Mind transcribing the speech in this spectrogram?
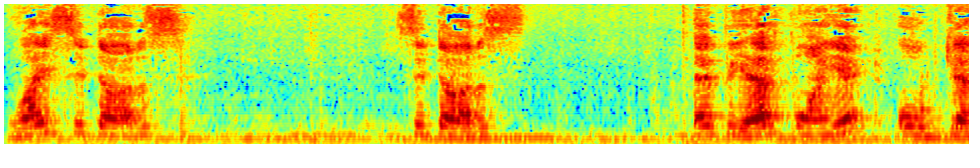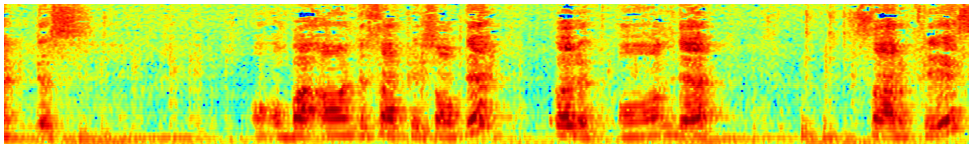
why stars stars appear point objects on the surface of the earth on the surface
